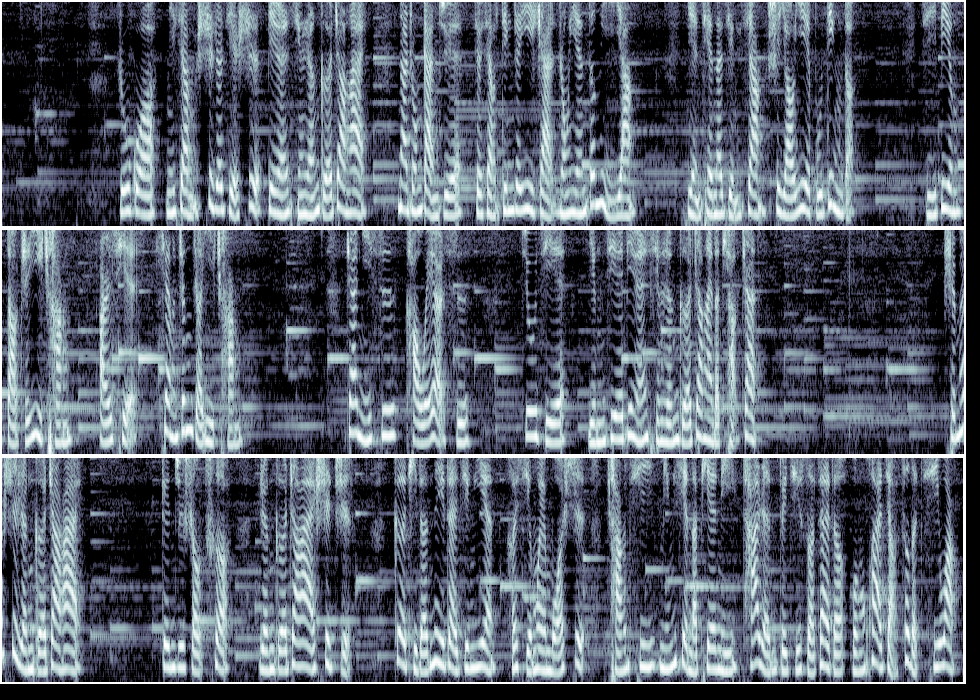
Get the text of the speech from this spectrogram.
如果你想试着解释边缘型人格障碍，那种感觉就像盯着一盏熔岩灯一样，眼前的景象是摇曳不定的。疾病导致异常，而且象征着异常。詹尼斯·考维尔斯纠结。迎接边缘型人格障碍的挑战。什么是人格障碍？根据手册，人格障碍是指个体的内在经验和行为模式长期明显的偏离他人对其所在的文化角色的期望，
